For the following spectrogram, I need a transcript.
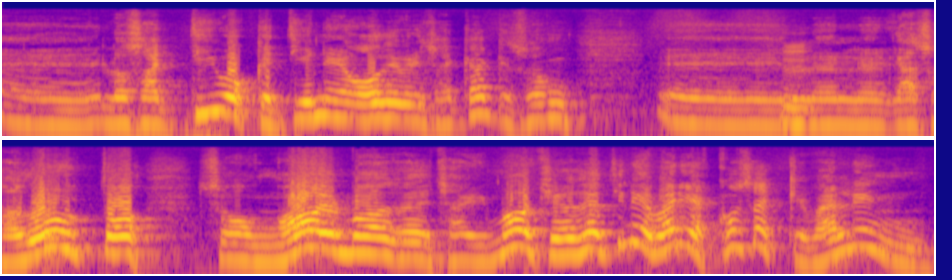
eh, los activos que tiene Odebrecht acá, que son eh, el, el- el gasoducto, son Olmos, eh, Chavimoche, o sea, tiene varias cosas que valen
